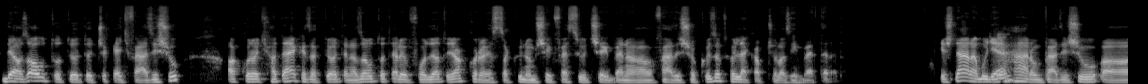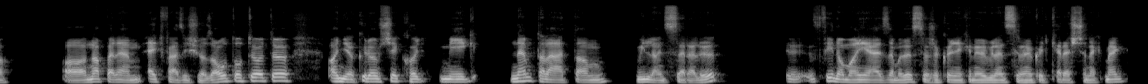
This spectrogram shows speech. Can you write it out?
de az autó töltött csak egy fázisú, akkor, hogyha te elkezded tölteni az autót, előfordulhat, hogy akkor lesz a különbség feszültségben a fázisok között, hogy lekapcsol az invertered. És nálam ugye Igen. háromfázisú a, a napelem, egyfázisú az autótöltő, annyi a különbség, hogy még nem találtam villanyszerelőt, finoman jelzem az összes a környéken élő hogy keressenek meg,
